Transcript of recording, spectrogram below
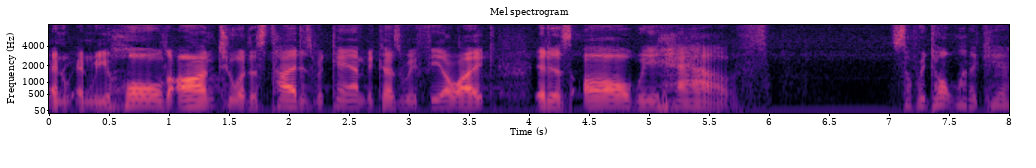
and, and we hold on to it as tight as we can because we feel like it is all we have. So we don't want to give.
